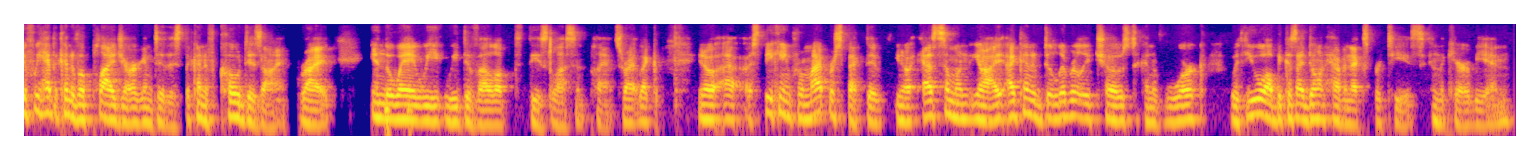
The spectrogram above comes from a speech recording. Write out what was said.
if we had to kind of apply jargon to this, the kind of co-design, right? In the way we we developed these lesson plans, right? Like, you know, uh, speaking from my perspective, you know, as someone, you know, I, I kind of deliberately chose to kind of work with you all because I don't have an expertise in the Caribbean.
